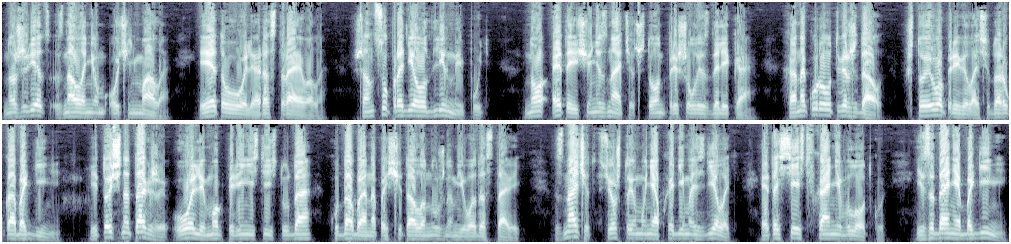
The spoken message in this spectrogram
но жрец знал о нем очень мало, и это Уолли расстраивало. Шансу проделал длинный путь, но это еще не значит, что он пришел издалека. Ханакура утверждал, что его привела сюда рука богини, и точно так же Уолли мог перенестись туда, куда бы она посчитала нужным его доставить. Значит, все, что ему необходимо сделать, это сесть в Хане в лодку, и задание богини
